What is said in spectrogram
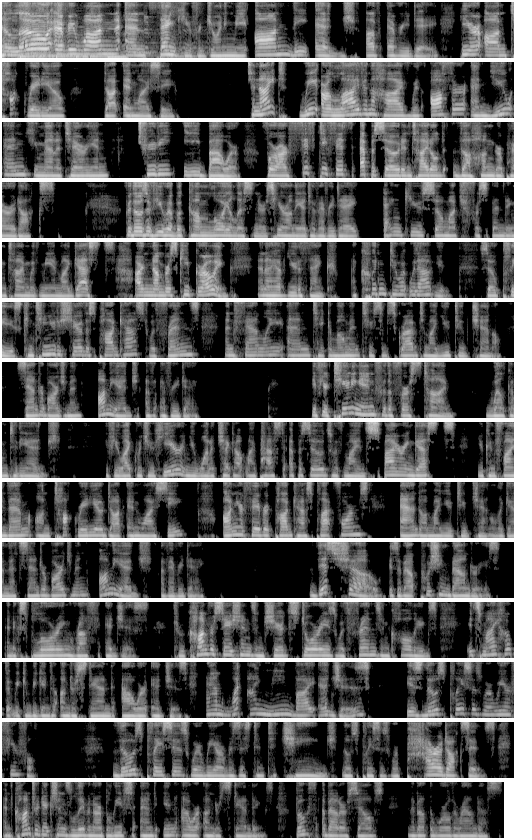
Hello, everyone, and thank you for joining me on the edge of every day here on talkradio.nyc. Tonight, we are live in the hive with author and UN humanitarian Trudy E. Bower for our 55th episode entitled The Hunger Paradox. For those of you who have become loyal listeners here on the edge of every day, thank you so much for spending time with me and my guests. Our numbers keep growing, and I have you to thank. I couldn't do it without you. So please continue to share this podcast with friends and family and take a moment to subscribe to my YouTube channel, Sandra Bargman, on the edge of every day. If you're tuning in for the first time, welcome to the edge. If you like what you hear and you want to check out my past episodes with my inspiring guests, you can find them on talkradio.nyc, on your favorite podcast platforms, and on my YouTube channel. Again, that's Sandra Bargman on the edge of every day. This show is about pushing boundaries and exploring rough edges. Through conversations and shared stories with friends and colleagues, it's my hope that we can begin to understand our edges. And what I mean by edges is those places where we are fearful, those places where we are resistant to change, those places where paradoxes and contradictions live in our beliefs and in our understandings, both about ourselves and about the world around us.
